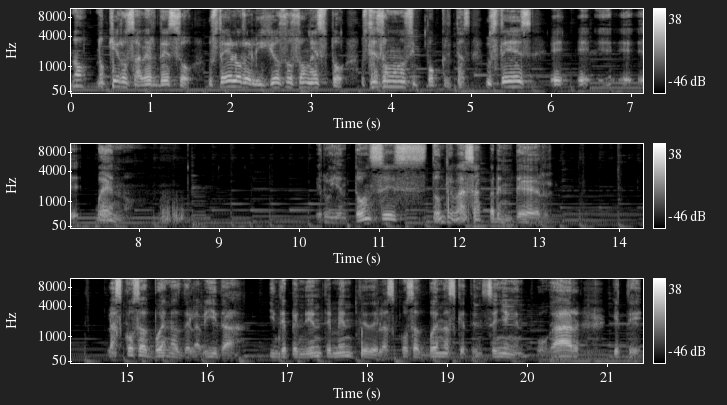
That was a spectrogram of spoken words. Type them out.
no, no quiero saber de eso. Ustedes los religiosos son esto. Ustedes son unos hipócritas. Ustedes, eh, eh, eh, bueno. Pero y entonces, ¿dónde vas a aprender las cosas buenas de la vida? Independientemente de las cosas buenas que te enseñen en tu hogar, que te,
